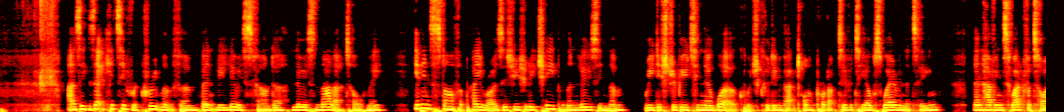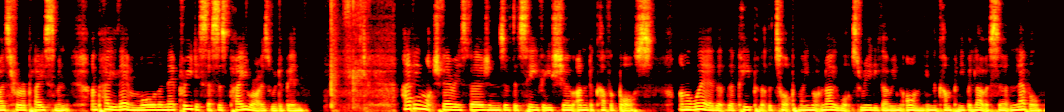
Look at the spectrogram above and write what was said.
As executive recruitment firm Bentley Lewis founder Lewis Maller told me, giving staff a pay rise is usually cheaper than losing them, redistributing their work, which could impact on productivity elsewhere in the team, then having to advertise for a replacement and pay them more than their predecessor's pay rise would have been. Having watched various versions of the TV show Undercover Boss, I'm aware that the people at the top may not know what's really going on in the company below a certain level.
